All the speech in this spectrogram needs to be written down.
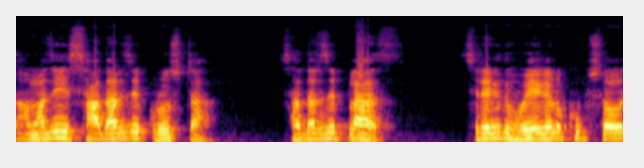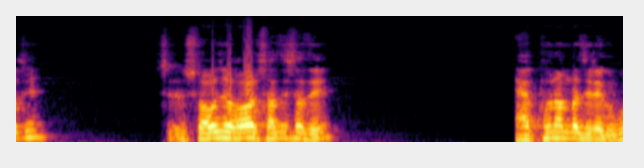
তো আমার যে সাদার যে ক্রসটা সাদার যে প্লাস সেটা কিন্তু হয়ে গেল খুব সহজে। সহজে হওয়ার সাথে সাথে এখন আমরা যেটা করব,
